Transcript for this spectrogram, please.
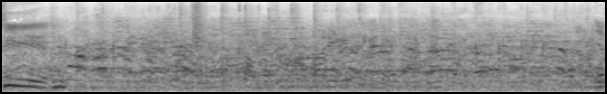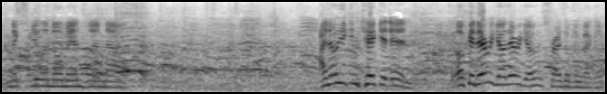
Shit. Yep, Nick's feeling no man's land now. I know he can kick it in. Okay, there we go, there we go. His stride's opening back up.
